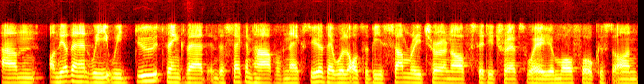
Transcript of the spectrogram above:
Um, on the other hand, we, we do think that in the second half of next year, there will also be some return of city trips where you're more focused on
